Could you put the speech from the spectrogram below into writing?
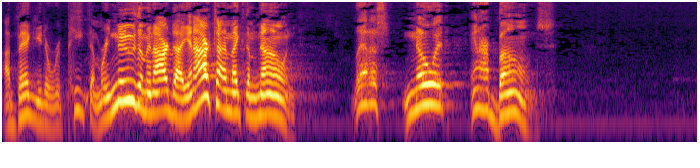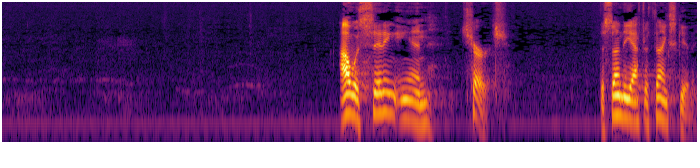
I beg you to repeat them, renew them in our day, in our time, make them known. Let us know it in our bones. I was sitting in church the Sunday after Thanksgiving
